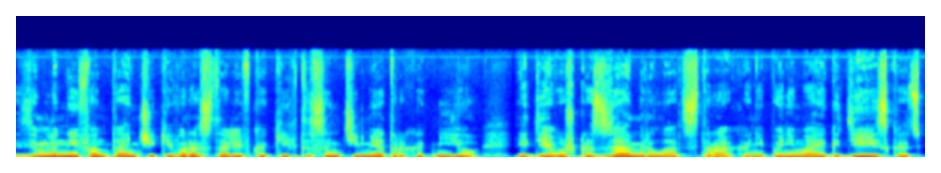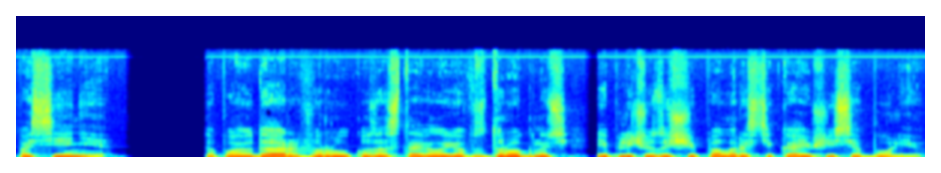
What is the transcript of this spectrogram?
Земляные фонтанчики вырастали в каких-то сантиметрах от нее, и девушка замерла от страха, не понимая, где искать спасение. Тупой удар в руку заставил ее вздрогнуть, и плечо защипало растекающейся болью.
